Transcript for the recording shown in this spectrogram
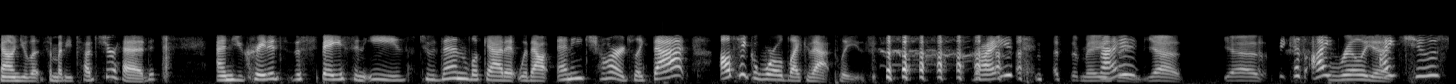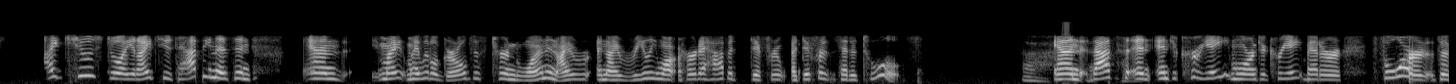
down you let somebody touch your head and you created the space and ease to then look at it without any charge. Like that i'll take a world like that please. Right? That's amazing. Right? yes yes. Because i brilliant. I choose i choose joy and i choose happiness and and my my little girl just turned one and i and i really want her to have a different a different set of tools. Oh, and that's and and to create more and to create better for the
